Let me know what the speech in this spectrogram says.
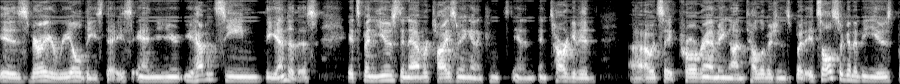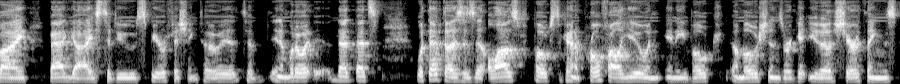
is very real these days, and you, you haven't seen the end of this. It's been used in advertising and in, targeted, uh, I would say, programming on televisions, but it's also going to be used by bad guys to do spear phishing. To, to you know, what that that's what that does is it allows folks to kind of profile you and, and evoke emotions or get you to share things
